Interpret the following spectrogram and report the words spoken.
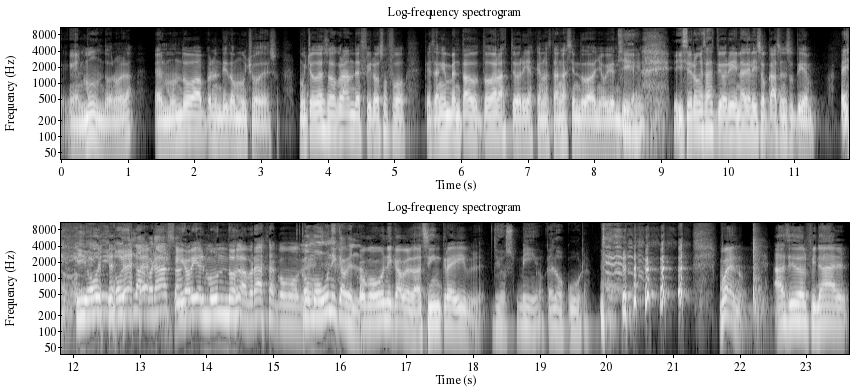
en el mundo, ¿no verdad? El mundo ha aprendido mucho de eso. Muchos de esos grandes filósofos que se han inventado todas las teorías que nos están haciendo daño hoy en Sí. día, hicieron esas teorías y nadie le hizo caso en su tiempo. Y hoy, hoy la abrazan y hoy el mundo la abraza como, que- como única verdad. como única verdad. Es increíble. Dios mío, qué locura. Bueno, ha sido el final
